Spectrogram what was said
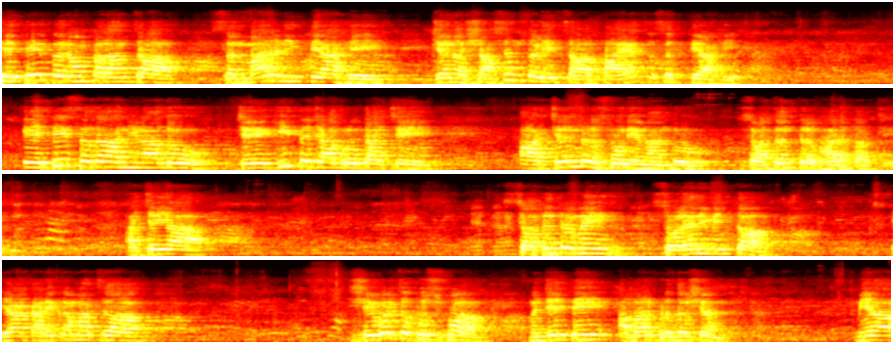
जेथे परंपरांचा सन्मान नित्य आहे जनशासन तळीचा पायाच सत्य आहे. येथे सदा निनादो जय गीत जागृताचे आचंद्र सूर्य नांदो स्वातंत्र्य भारताचे. आजच्या या स्वातंत्र्यमय सोहळ्यानिमित्त या कार्यक्रमाचं शेवटचं पुष्प म्हणजे ते आभार प्रदर्शन. मी या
